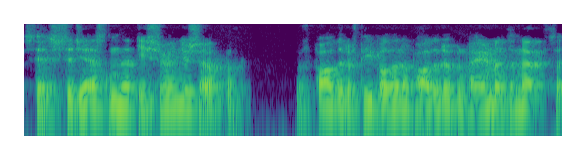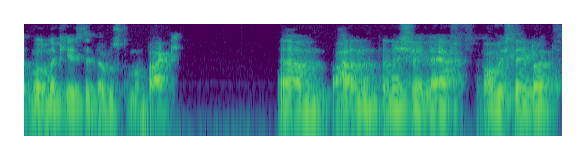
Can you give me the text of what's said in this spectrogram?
suggesting that you surround yourself with with positive people and a positive environment, and that, that wasn't the case that I was coming back. Um, I hadn't initially left, obviously, but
